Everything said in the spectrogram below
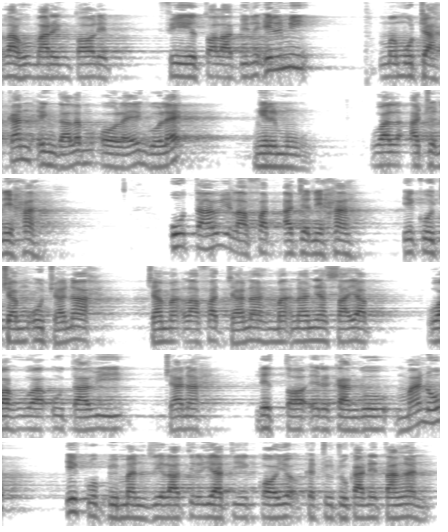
lahu maring talib fi talabil ilmi memudahkan ing dalam oleh golek ngilmu. Wal ajnihah utawi lafat ajnihah iku jam'u janah jamak lafat janah maknanya sayap wa huwa utawi janah litair kanggo manuk iku bimanzilatil yati koyok kedudukane tangan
